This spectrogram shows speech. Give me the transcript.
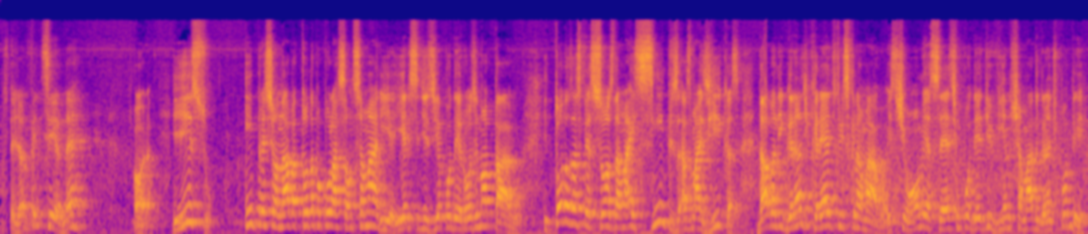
Ou seja, era um feiticeiro, né? Ora, e isso impressionava toda a população de Samaria, e ele se dizia poderoso e notável. E todas as pessoas, da mais simples às mais ricas, davam-lhe grande crédito e exclamavam: Este homem excede um poder divino chamado grande poder.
